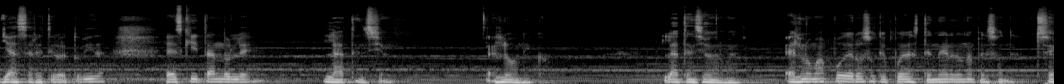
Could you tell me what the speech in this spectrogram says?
ya se retiró de tu vida, es quitándole la atención. Es lo único. La atención, hermano. Es lo más poderoso que puedes tener de una persona. Sí.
